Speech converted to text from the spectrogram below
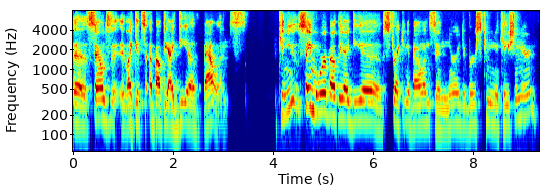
uh, sounds like it's about the idea of balance. Can you say more about the idea of striking a balance in neurodiverse communication, Aaron?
